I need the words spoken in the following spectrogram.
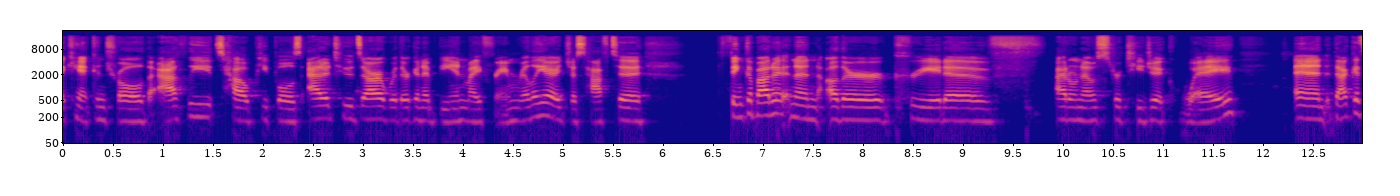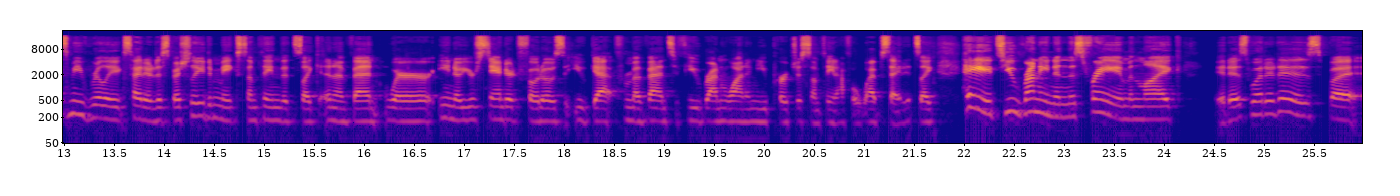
I can't control the athletes how people's attitudes are where they're going to be in my frame really. I just have to think about it in an other creative, I don't know, strategic way. And that gets me really excited, especially to make something that's like an event where, you know, your standard photos that you get from events, if you run one and you purchase something off a website, it's like, hey, it's you running in this frame. And like, it is what it is. But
